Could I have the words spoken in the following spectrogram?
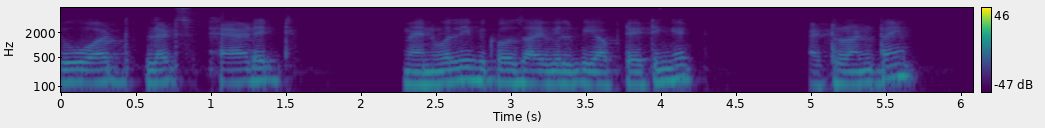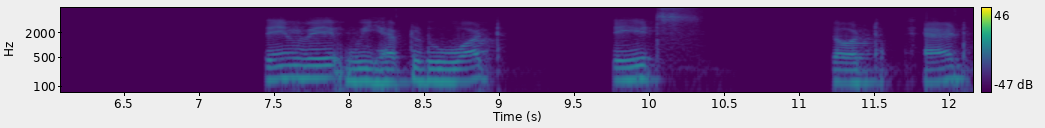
do what? Let's add it manually because I will be updating it at runtime. Same way we have to do what states dot add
